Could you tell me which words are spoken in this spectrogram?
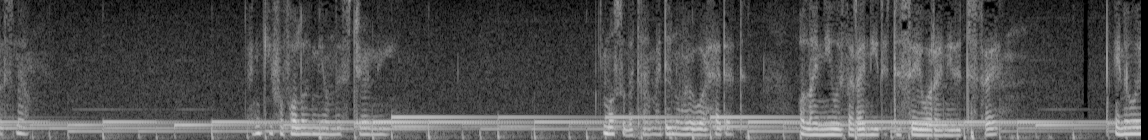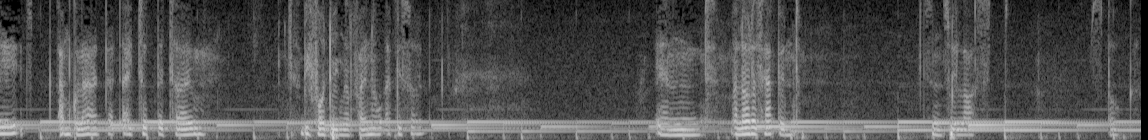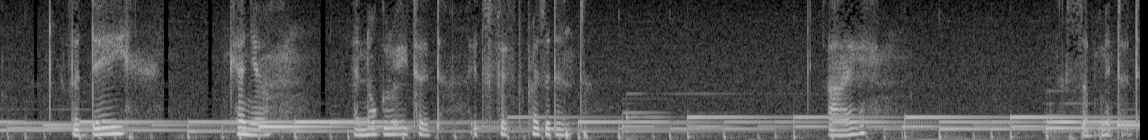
listener. Thank you for following me on this journey. Most of the time, I didn't know where we were headed. All I knew is that I needed to say what I needed to say. In a way, I'm glad that I took the time before doing the final episode. And a lot has happened since we last. The day Kenya inaugurated its fifth president, I submitted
